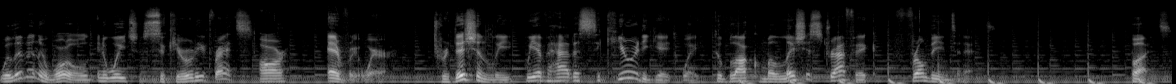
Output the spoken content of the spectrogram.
We live in a world in which security threats are everywhere. Traditionally, we have had a security gateway to block malicious traffic from the internet. But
